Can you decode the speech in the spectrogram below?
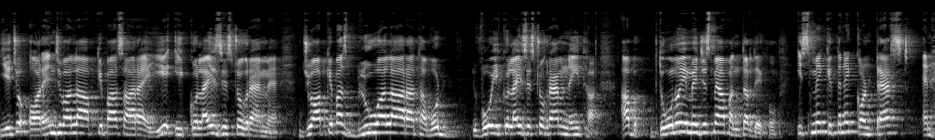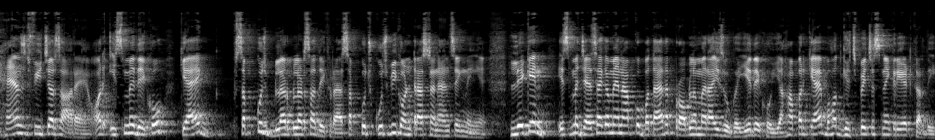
ये जो ऑरेंज वाला आपके पास आ रहा है ये इक्वलाइज हिस्टोग्राम है। जो आपके पास ब्लू वाला आ रहा था वो वो इक्वलाइज हिस्टोग्राम नहीं था। अब दोनों इमेजेस में आप अंतर देखो। इसमें कितने कॉन्ट्रास्ट एनहेंस्ड फीचर्स आ रहे हैं और इसमें देखो क्या है सब कुछ ब्लर ब्लर सा दिख रहा है, सब कुछ कुछ भी कॉन्ट्रास्ट एनहेंसिंग नहीं है। लेकिन इसमें जैसा कि मैंने आपको बताया था प्रॉब्लम अराइज हो गई। ये देखो, यहाँ पर क्या है, बहुत घिचपिच इसने क्रिएट कर दी।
